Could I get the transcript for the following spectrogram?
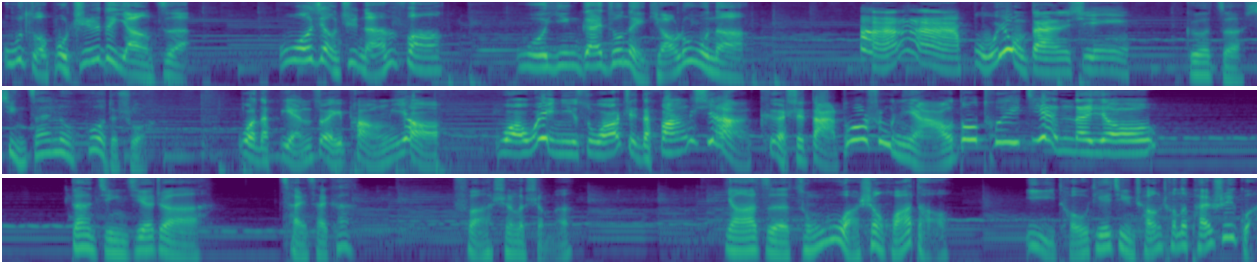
无所不知的样子。我想去南方，我应该走哪条路呢？啊，不用担心，鸽子幸灾乐祸地说：“我的扁嘴朋友，我为你所指的方向可是大多数鸟都推荐的哟。”但紧接着，猜猜看，发生了什么？鸭子从屋瓦上滑倒，一头跌进长长的排水管。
